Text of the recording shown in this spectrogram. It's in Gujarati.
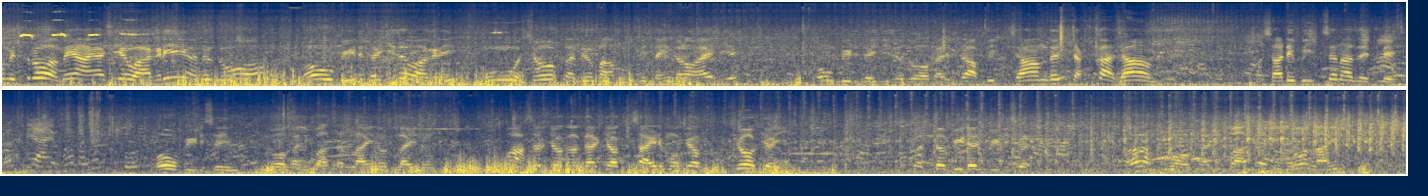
તો મિત્રો, અમે આવ્યા છીએ વાઘડી અને જો બહુ ભીડ થઈ ગઈ છે વાઘડી. હું, અશોક અને બાપુની ત્રણ જણો આવ્યા છીએ. બહુ ભીડ થઈ ગઈ છે જો ખાલી. ટ્રાફિક જામ થઈ, ચક્કા જામ. અષાઢી બીચ છે ને આજે એટલે. બહુ ભીડ છે જો ખાલી, પાછળ લાઈનો જ લાઈનો. પાછળ ચોક આગળ કયો, સાઈડમાં ચોક ચોક અહીં બધા ભીડ જ ભીડ છે. જો ખાલી, પાછળ લાઈન.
